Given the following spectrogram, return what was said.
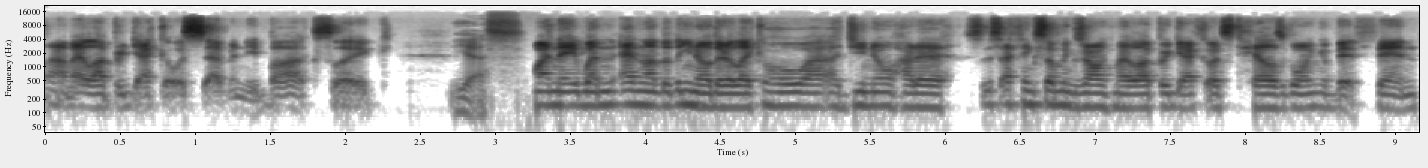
uh, my leopard gecko is 70 bucks like Yes. when they when and you know they're like oh uh, do you know how to i think something's wrong with my leopard gecko. Its tail's going a bit thin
